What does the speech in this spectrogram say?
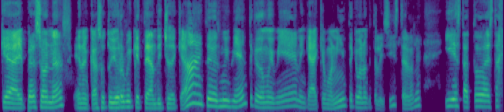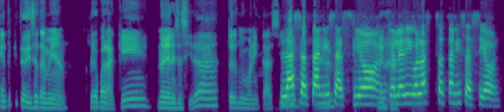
que hay personas, en el caso tuyo, Ruby, que te han dicho de que, ay, te ves muy bien, te quedó muy bien, y que, ay, qué bonito, qué bueno que te lo hiciste, ¿vale? Y está toda esta gente que te dice también, pero ¿para qué? No hay necesidad, tú eres muy bonita así. La satanización, yo le digo la satanización.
